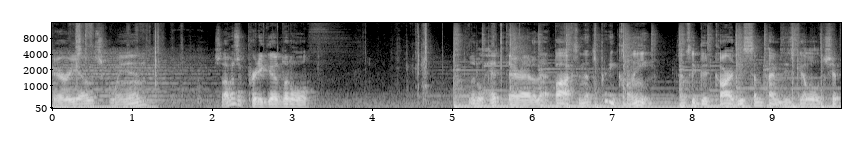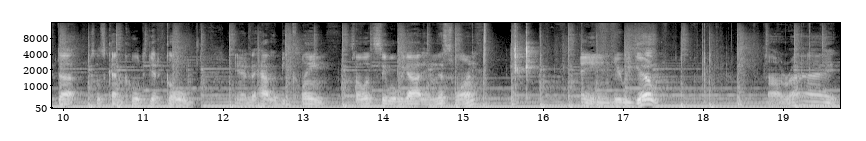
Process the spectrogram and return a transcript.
Berrios, win. So that was a pretty good little little hit there out of that box, and that's pretty clean. That's a good card. These sometimes these get a little chipped up, so it's kind of cool to get gold and to have it be clean. So let's see what we got in this one. And here we go. All right.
